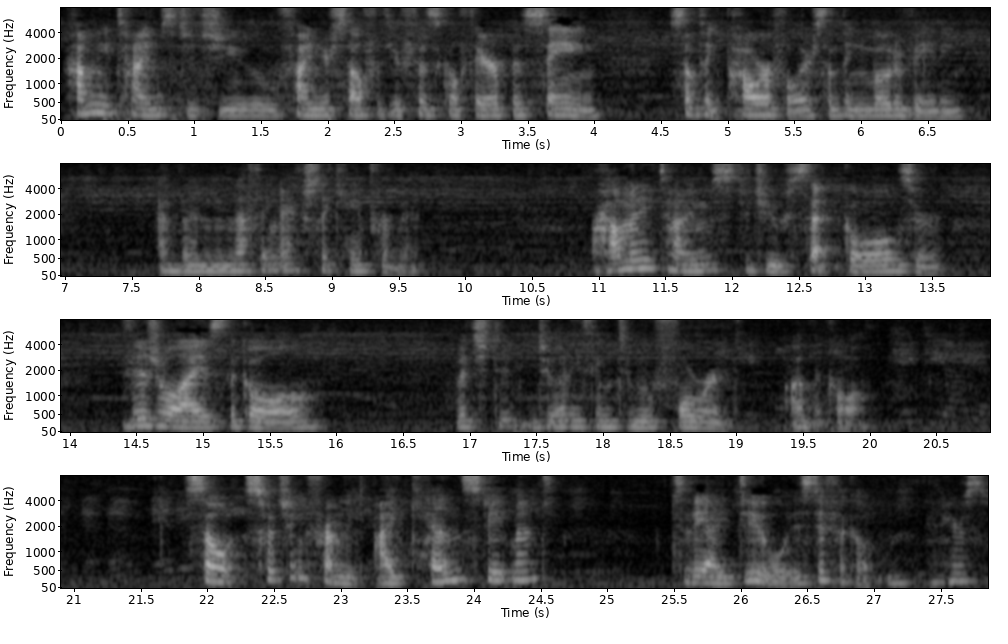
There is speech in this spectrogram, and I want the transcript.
How many times did you find yourself with your physical therapist saying something powerful or something motivating, and then nothing actually came from it? Or how many times did you set goals or visualize the goal but you didn't do anything to move forward on the goal. So, switching from the I can statement to the I do is difficult. And here's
